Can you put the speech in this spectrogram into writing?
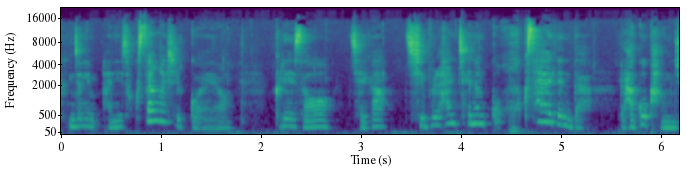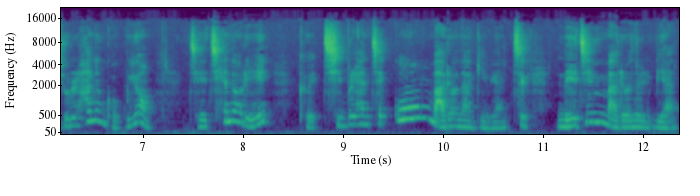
굉장히 많이 속상하실 거예요. 그래서 제가 집을 한 채는 꼭 사야 된다 라고 강조를 하는 거고요. 제 채널이 그 집을 한 채 꼭 마련하기 위한, 즉, 내 집 마련을 위한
